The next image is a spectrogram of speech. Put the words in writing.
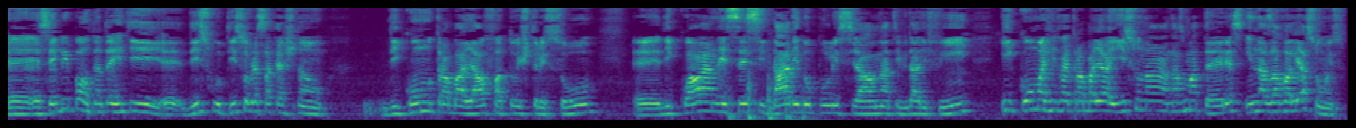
é, é sempre importante a gente é, discutir sobre essa questão de como trabalhar o fator estressor, é, de qual é a necessidade do policial na atividade fim e como a gente vai trabalhar isso na, nas matérias e nas avaliações.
